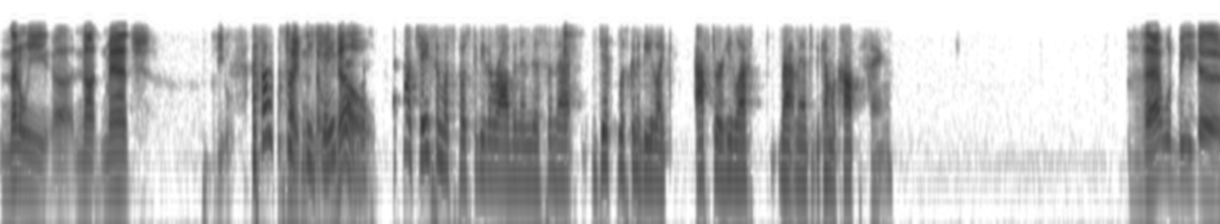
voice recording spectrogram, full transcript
not only uh, not match the I thought it was supposed Titans to be Jason. I thought Jason was supposed to be the Robin in this, and that Dick was going to be like after he left Batman to become a cop thing. That would be a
